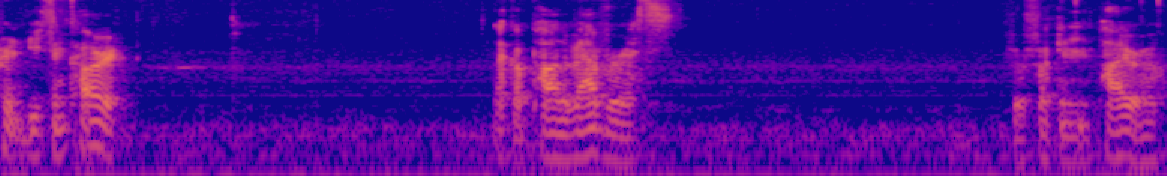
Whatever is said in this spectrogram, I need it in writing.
Pretty decent card. Like a pot of avarice. For fucking Pyro.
